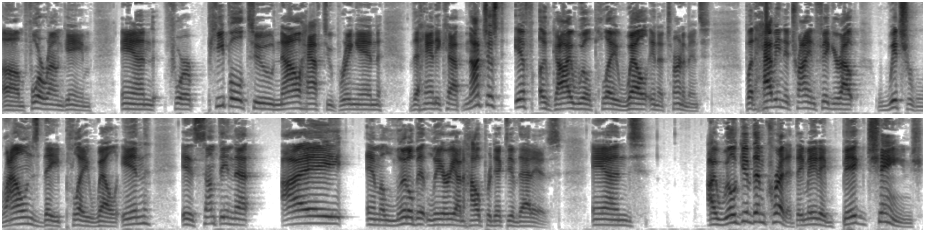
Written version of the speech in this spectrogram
um, four round game, and for people to now have to bring in the handicap, not just if a guy will play well in a tournament, but having to try and figure out which rounds they play well in is something that I am a little bit leery on how predictive that is. And I will give them credit. They made a big change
